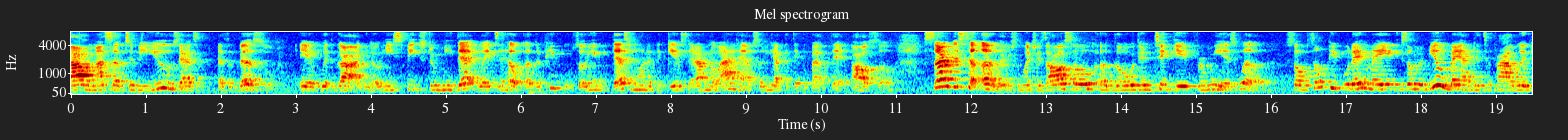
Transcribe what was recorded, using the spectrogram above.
allowing myself to be used as as a vessel and with God. You know, He speaks through me that way to help other people. So you that's one of the gifts that I know I have. So you have to think about that also. Service to others, which is also a golden ticket for me as well. So some people they may, some of you may identify with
